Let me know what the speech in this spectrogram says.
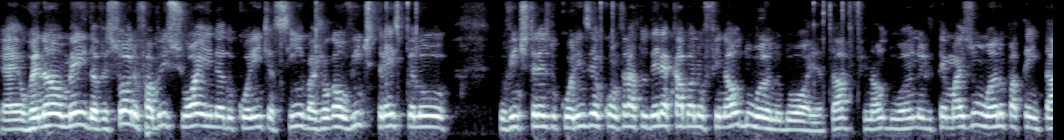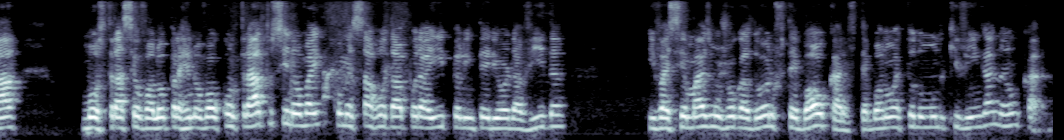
É, o Renan Almeida, Vessório, o Fabrício Oi ainda é do Corinthians, sim, vai jogar o 23 pelo no 23 do Corinthians e o contrato dele acaba no final do ano do Oia, tá? Final do ano, ele tem mais um ano para tentar mostrar seu valor para renovar o contrato, senão vai começar a rodar por aí pelo interior da vida e vai ser mais um jogador. O futebol, cara, o futebol não é todo mundo que vinga, não, cara.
